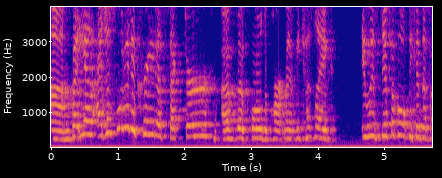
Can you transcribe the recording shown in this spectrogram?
Um, but yeah, I just wanted to create a sector of the choral department because like it was difficult because of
